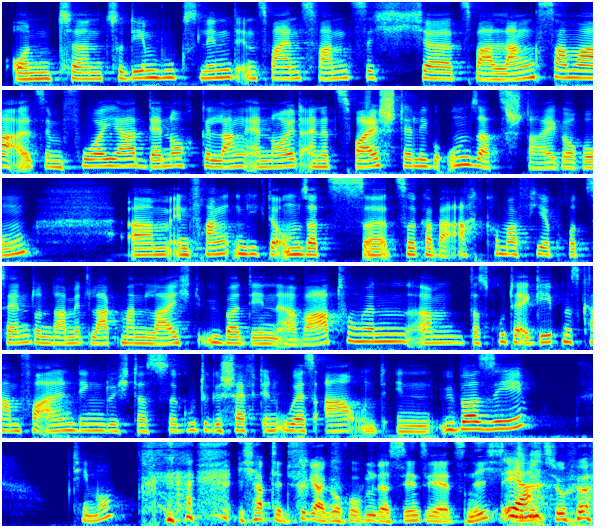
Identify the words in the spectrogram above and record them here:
Und äh, zudem wuchs Lind in 22 äh, zwar langsamer als im Vorjahr, dennoch gelang erneut eine zweistellige Umsatzsteigerung ähm, in Franken liegt der Umsatz äh, circa bei 8,4 Prozent und damit lag man leicht über den Erwartungen. Ähm, das gute Ergebnis kam vor allen Dingen durch das äh, gute Geschäft in USA und in Übersee. Timo? ich habe den Finger gehoben, das sehen Sie jetzt nicht, ja. liebe Zuhörer.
